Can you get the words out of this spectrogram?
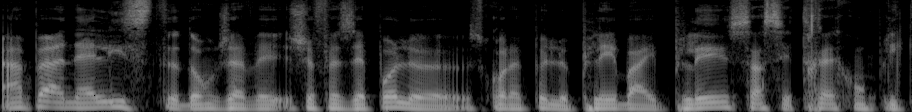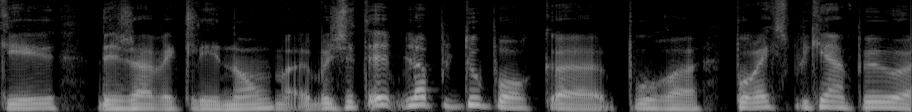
un peu analyste, donc j'avais, je faisais pas le, ce qu'on appelle le play-by-play. Ça c'est très compliqué déjà avec les noms. J'étais là plutôt pour pour pour expliquer un peu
